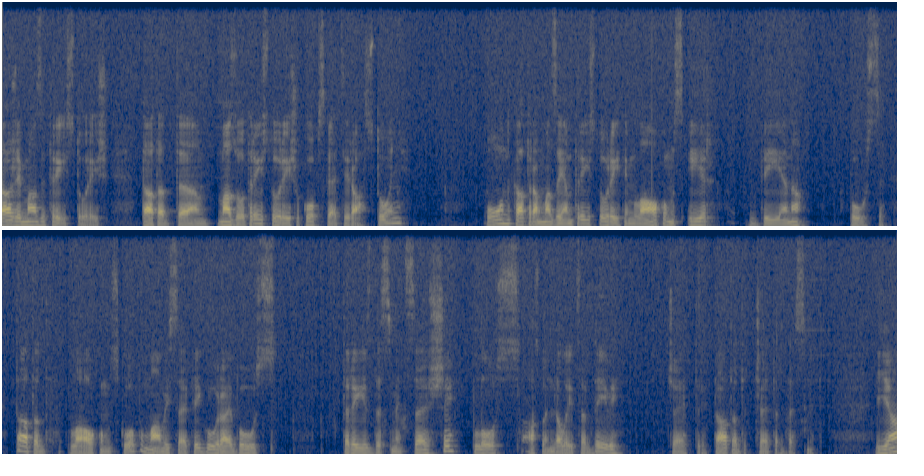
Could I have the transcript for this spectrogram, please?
daži mazi trīsstūrīši. Tātad um, mazo trīsstūrīšu kopskaits ir 8, un katram mazajam trīsstūrītim laukums ir viena puse. Tātad laukums kopumā visai figūrai būs 36 plus 8 dalīts ar 2, 4. Tātad 40. Ja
